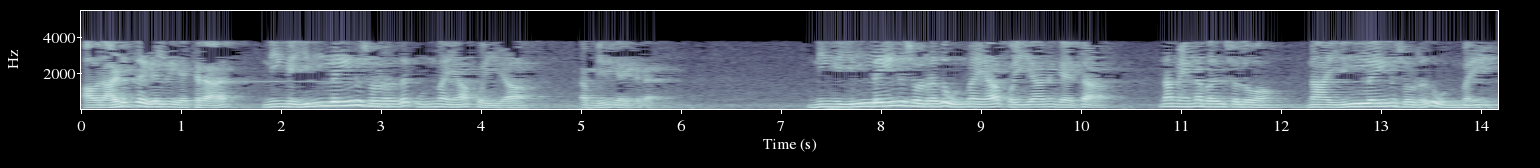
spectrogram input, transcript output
அவர் அடுத்த கேள்வி கேட்கிறார் நீங்க இல்லைன்னு சொல்றது உண்மையா பொய்யா? அப்படின்னு கேட்கிறார். நீங்க இல்லைன்னு சொல்றது உண்மையா பொய்யான்னு கேட்டா நம்ம என்ன பதில் சொல்லுவோம்? நான் இல்லைன்னு சொல்றது உண்மை.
